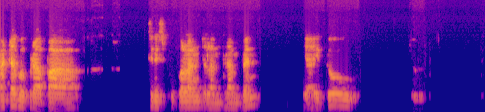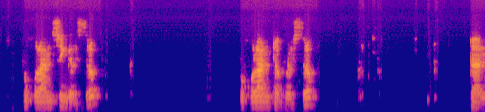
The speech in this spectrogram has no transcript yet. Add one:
Ada beberapa jenis pukulan dalam drum band, yaitu pukulan single stroke, pukulan double stroke, dan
